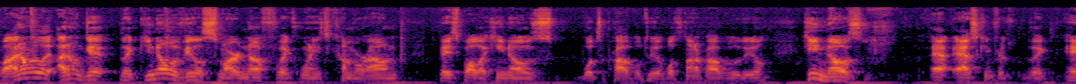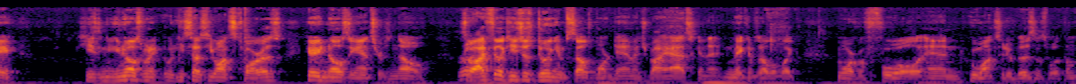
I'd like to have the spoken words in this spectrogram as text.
Well, I don't really, I don't get like you know Avila's smart enough. Like when he's come around baseball, like he knows what's a probable deal, what's not a probable deal. He knows a- asking for like, hey, he's he knows when when he says he wants Torres, here he knows the answer is no. So I feel like he's just doing himself more damage by asking it and make himself look like more of a fool and who wants to do business with him.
